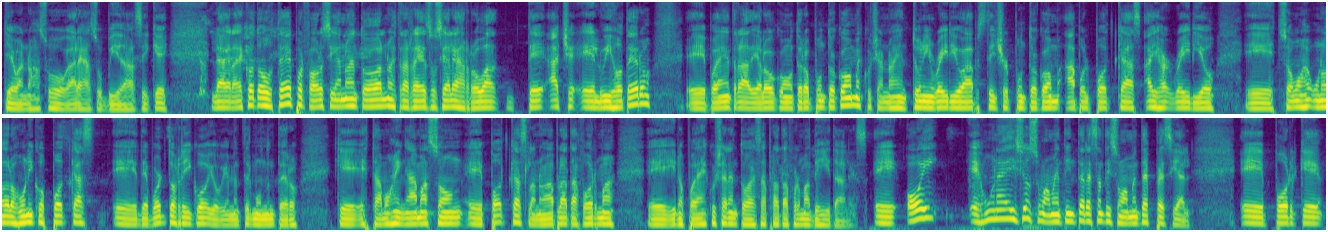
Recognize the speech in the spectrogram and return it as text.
llevarnos a sus hogares, a sus vidas. Así que le agradezco a todos ustedes. Por favor, síganos en todas nuestras redes sociales, arroba THE Luis Otero. Eh, pueden entrar a dialogoconotero.com, escucharnos en Tuning Radio App, Stitcher.com, Apple Podcasts, iHeartRadio. Eh, somos uno de los únicos podcasts eh, de Puerto Rico y obviamente el mundo entero que estamos en Amazon Podcast, la nueva plataforma, y nos pueden escuchar en todas esas plataformas digitales. hoy es una edición sumamente interesante y sumamente especial porque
